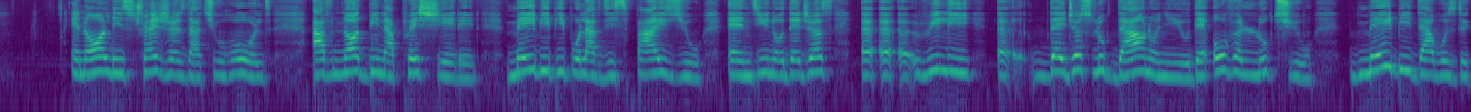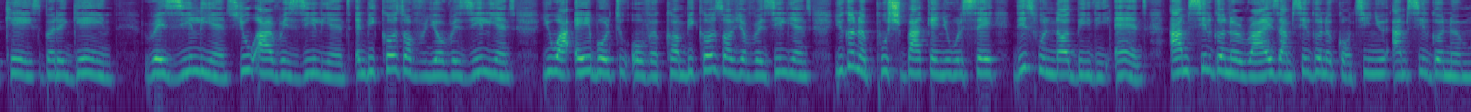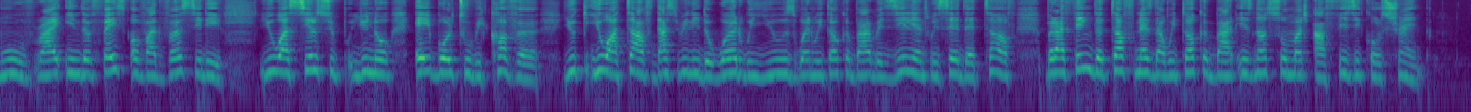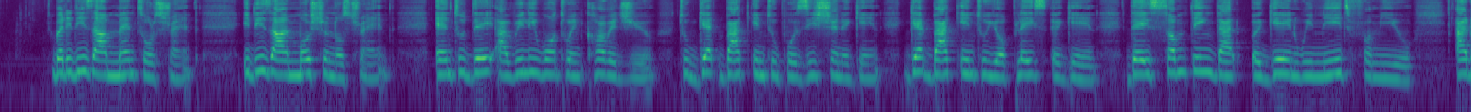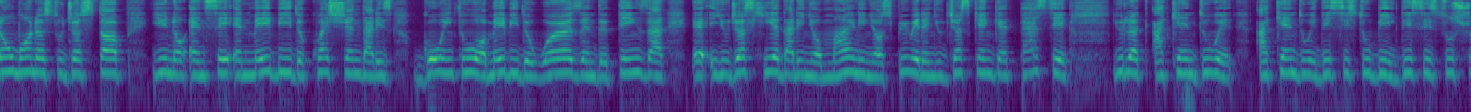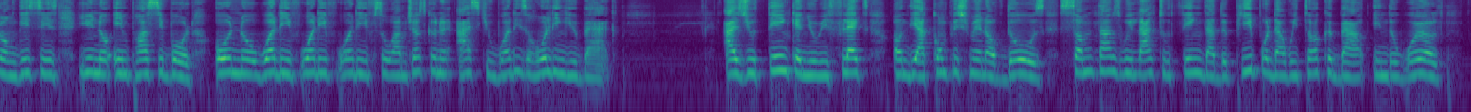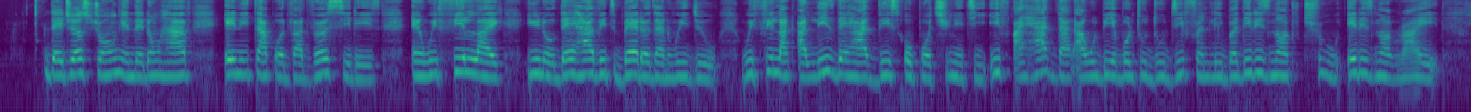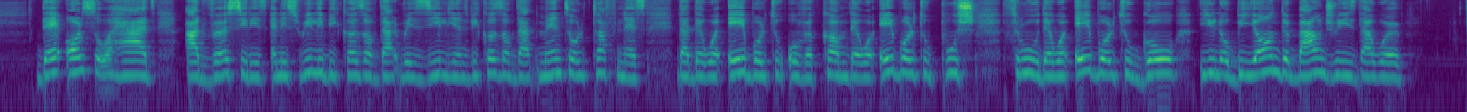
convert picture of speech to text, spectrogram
and all these treasures that you hold have not been appreciated. Maybe people have despised you and, you know, they just uh, uh, uh, really, uh, they just looked down on you. They overlooked you. Maybe that was the case. But again, resilience. You are resilient. And because of your resilience, you are able to overcome. Because of your resilience, you're going to push back and you will say, This will not be the end. I'm still going to rise. I'm still going to continue. I'm still going to move, right? In the face of adversity, you are still, you know, able to recover. You, you are tough. That's really the word we use when we talk about resilience. We say they're tough. But I think the toughness that we talk about is not so much our physical strength but it is our mental strength. It is our emotional strength. And today, I really want to encourage you to get back into position again, get back into your place again. There is something that, again, we need from you. I don't want us to just stop, you know, and say, and maybe the question that is going through, or maybe the words and the things that uh, you just hear that in your mind, in your spirit, and you just can't get past it. You're like, I can't do it. I can't do it. This is too big. This is too strong. This is, you know, impossible. Oh no, what if, what if, what if? So I'm just going to ask you, what is holding you back? as you think and you reflect on the accomplishment of those, sometimes we like to think that the people that we talk about in the world they're just strong and they don't have any type of adversities. And we feel like you know they have it better than we do. We feel like at least they had this opportunity. If i had that i would be able to do differently. But it is not true. It is not right they also had adversities and it's really because of that resilience because of that mental toughness that they were able to overcome. They were able to push through. They were able to go you know beyond the boundaries that were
